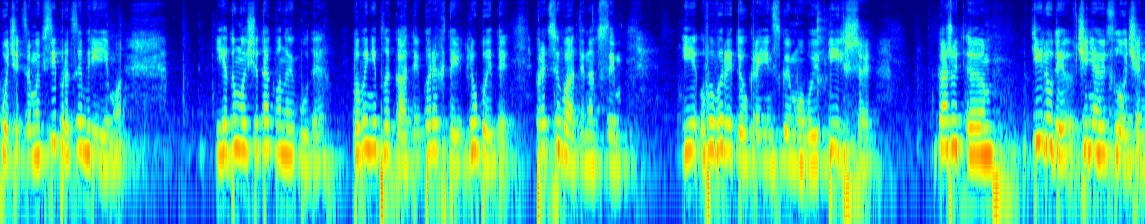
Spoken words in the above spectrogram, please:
хочеться. Ми всі про це мріємо. Я думаю, що так воно і буде. Повинні плекати, берегти, любити, працювати над цим і говорити українською мовою більше. Кажуть, е, ті люди вчиняють злочин.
